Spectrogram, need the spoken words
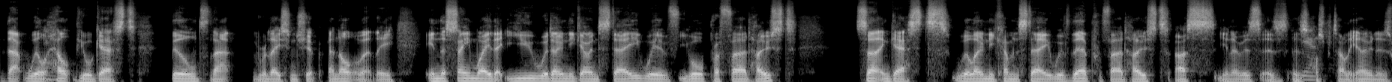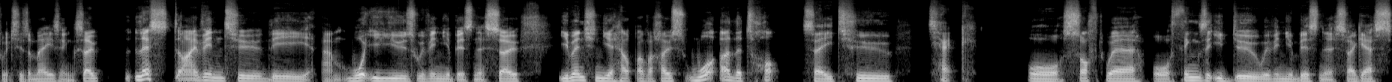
that will help your guests build that relationship. And ultimately, in the same way that you would only go and stay with your preferred host, certain guests will only come and stay with their preferred host us you know as as, as yeah. hospitality owners which is amazing so let's dive into the um, what you use within your business so you mentioned you help other hosts what are the top say two tech or software or things that you do within your business i guess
